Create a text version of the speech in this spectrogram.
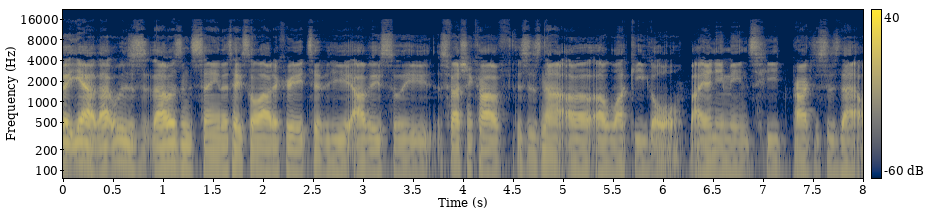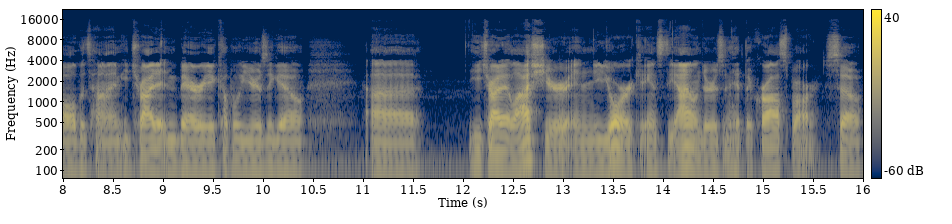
but yeah, that was that was insane. That takes a lot of creativity. Obviously, Svechnikov, this is not a, a lucky goal by any means. He practices that all the time. He tried it in Barrie a couple years ago. Uh, he tried it last year in New York against the Islanders and hit the crossbar. So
